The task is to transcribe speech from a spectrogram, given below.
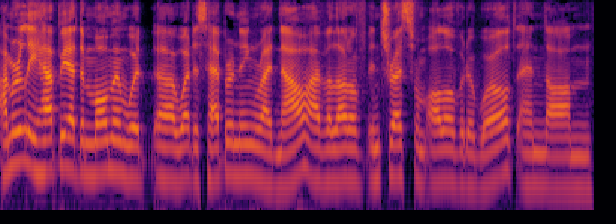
I'm really happy at the moment with uh, what is happening right now. I have a lot of interest from all over the world, and um,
